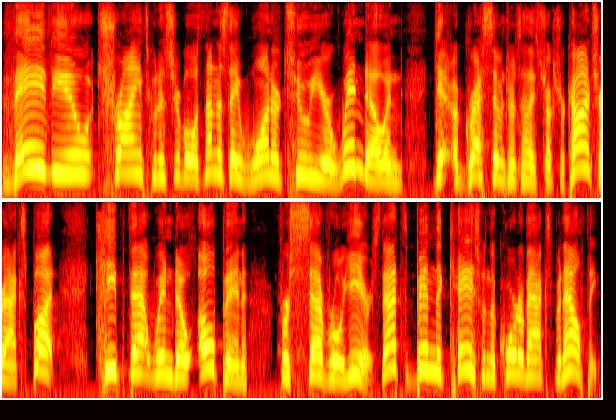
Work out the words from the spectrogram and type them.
They view trying to win a Super Bowl as not just a one or two year window and get aggressive in terms of how they structure contracts, but keep that window open for several years. That's been the case when the quarterback's been healthy.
